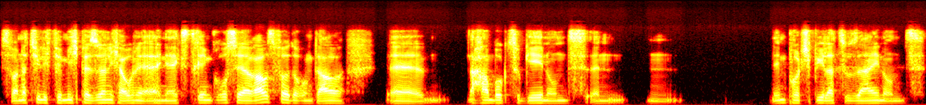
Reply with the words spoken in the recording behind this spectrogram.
Es war natürlich für mich persönlich auch eine, eine extrem große Herausforderung, da äh, nach Hamburg zu gehen und ein Importspieler zu sein und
